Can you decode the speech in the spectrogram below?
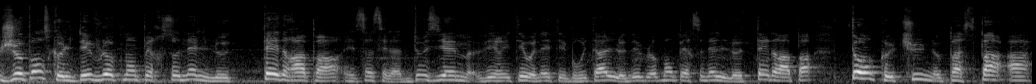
Je pense que le développement personnel ne t'aidera pas, et ça c'est la deuxième vérité honnête et brutale, le développement personnel ne t'aidera pas tant que tu ne passes pas à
